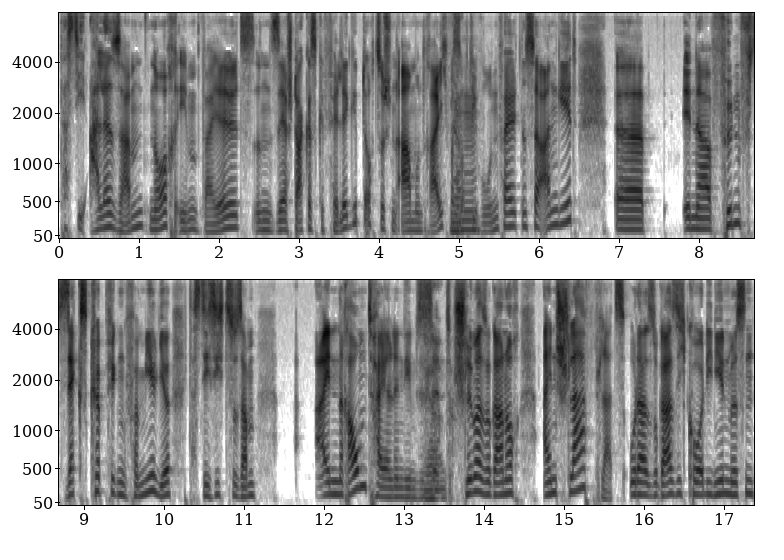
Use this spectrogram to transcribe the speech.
dass die allesamt noch, eben weil es ein sehr starkes Gefälle gibt, auch zwischen Arm und Reich, was auch die Wohnverhältnisse angeht, äh, in einer fünf-, sechsköpfigen Familie, dass die sich zusammen einen Raum teilen, in dem sie Ja. sind. Schlimmer sogar noch, einen Schlafplatz oder sogar sich koordinieren müssen.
